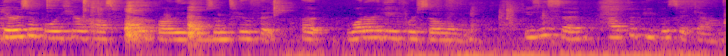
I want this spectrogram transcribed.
There is a boy here who has five barley loaves and two fish, but what are they for so many? Jesus said, Have the people sit down.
